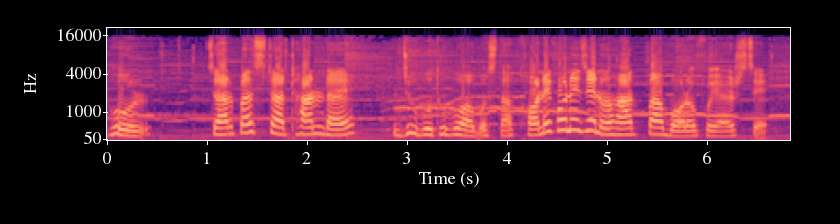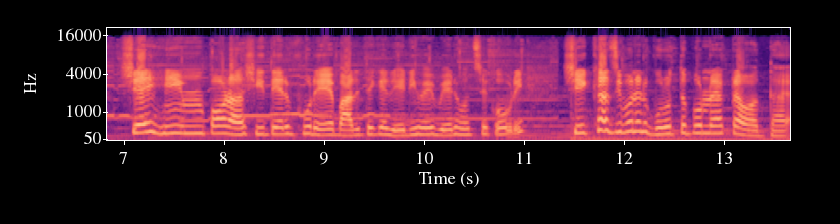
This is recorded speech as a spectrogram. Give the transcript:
ভোর। চারপাশটা ঠান্ডায় জুবুথুবু অবস্থা। ক্ষণে ক্ষণে যেন হাত পা বরফ হয়ে আসছে। সেই হিম পড়া শীতের ভুরে বাড়ি থেকে রেডি হয়ে বের হচ্ছে কৌরি শিক্ষা জীবনের গুরুত্বপূর্ণ একটা অধ্যায়।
